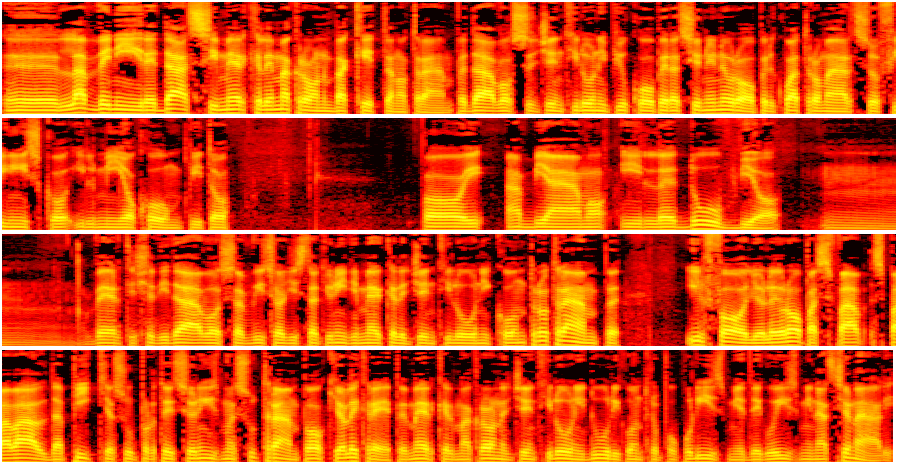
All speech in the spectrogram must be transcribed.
Eh, l'avvenire, Dassi, Merkel e Macron bacchettano Trump. Davos, Gentiloni più cooperazione in Europa. Il 4 marzo finisco il mio compito. Poi abbiamo il dubbio. Vertice di Davos, avviso agli Stati Uniti, Merkel e Gentiloni contro Trump. Il foglio, l'Europa spavalda, picchia sul protezionismo e su Trump, occhio alle crepe, Merkel, Macron e Gentiloni duri contro populismi ed egoismi nazionali,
